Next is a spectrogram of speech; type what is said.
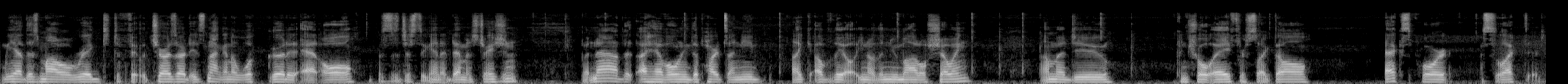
we have this model rigged to fit with Charizard. It's not going to look good at all. This is just again a demonstration. But now that I have only the parts I need, like of the you know the new model showing, I'm gonna do Control A for select all, export selected,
